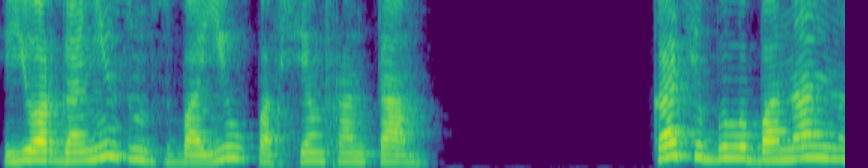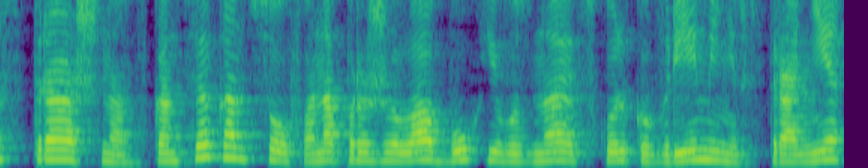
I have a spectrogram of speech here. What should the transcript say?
Ее организм сбоил по всем фронтам. Кате было банально страшно. В конце концов, она прожила, бог его знает, сколько времени в стране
